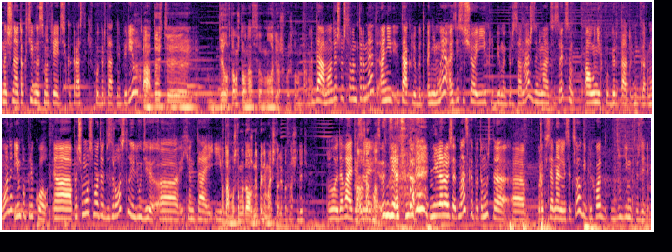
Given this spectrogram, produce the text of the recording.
начинают активно смотреть как раз-таки в пубертатный период, А, то есть э, дело в том, что у нас молодежь вышла в интернет. да, молодежь вышла в интернет, они и так любят аниме, а здесь еще и их любимый персонаж занимаются сексом, а у них пубертат, у них гормоны, им по приколу. А, почему смотрят взрослые люди а, хентай и... Потому что мы должны понимать, что любят наши дети. Ой, давай ты Хорошая отмазка. Нет, не хорошая отмазка, потому что а, профессиональные сексологи приходят к другим утверждениям.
